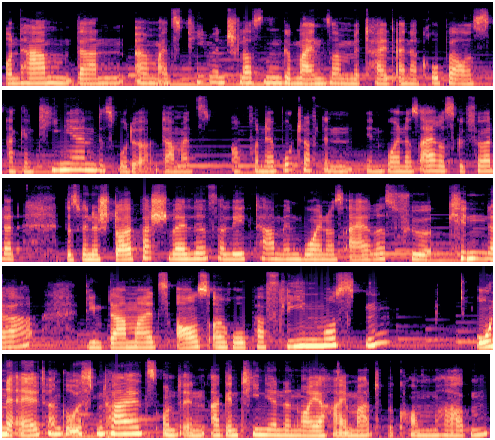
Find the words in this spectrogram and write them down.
und haben dann ähm, als Team entschlossen, gemeinsam mit halt einer Gruppe aus Argentinien, das wurde damals auch von der Botschaft in, in Buenos Aires gefördert, dass wir eine Stolperschwelle verlegt haben in Buenos Aires für Kinder, die damals aus Europa fliehen mussten ohne Eltern größtenteils und in Argentinien eine neue Heimat bekommen haben.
